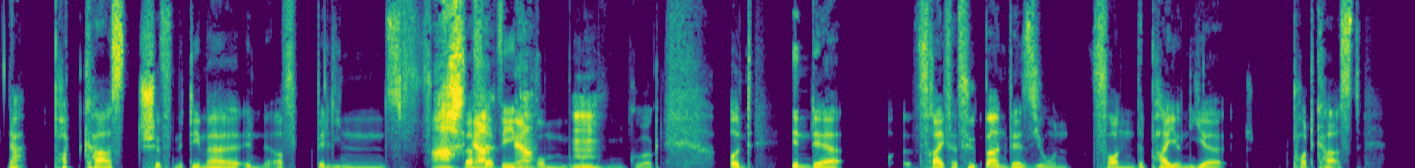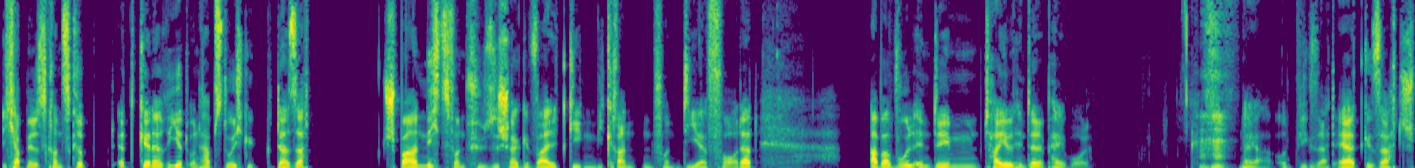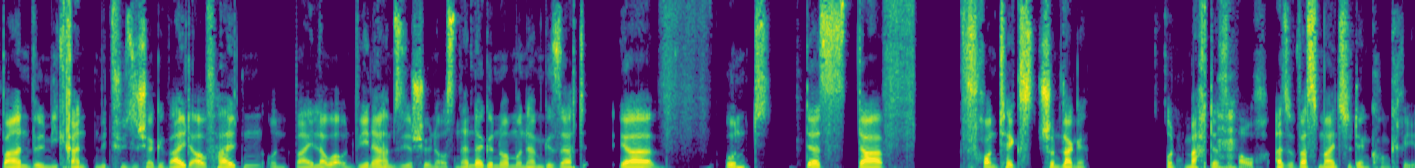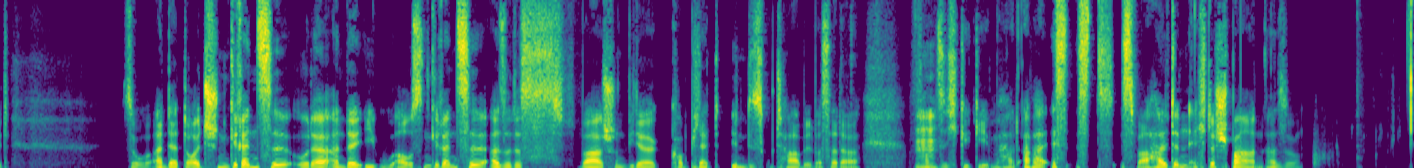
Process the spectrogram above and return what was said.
na, Podcast-Schiff, mit dem er in, auf Berlins Ach, Wasserwegen ja, ja. Mhm. rumgurkt. Und in der frei verfügbaren Version von The Pioneer Podcast, ich habe mir das Konskript generiert und hab's durchge... Da sagt Spahn nichts von physischer Gewalt gegen Migranten, von die er fordert, aber wohl in dem Teil hinter der Paywall. Mhm. Naja, und wie gesagt, er hat gesagt, Spahn will Migranten mit physischer Gewalt aufhalten und bei Lauer und Wehner haben sie das schön auseinandergenommen und haben gesagt, ja, und das darf Frontex schon lange und macht das Mhm. auch. Also was meinst du denn konkret? So, an der deutschen Grenze oder an der EU-Außengrenze? Also das war schon wieder komplett indiskutabel, was er da von Mhm. sich gegeben hat. Aber es ist, es war halt ein echter Spahn. Also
